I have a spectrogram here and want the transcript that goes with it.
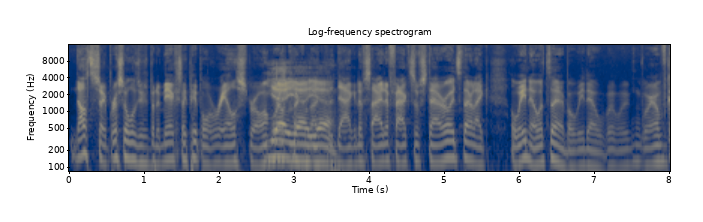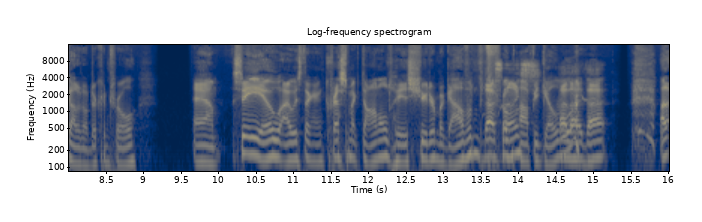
not super soldiers, but it makes like people real strong. Yeah, real yeah, yeah. The negative side effects of steroids. They're like, oh, we know it's there, but we know we, we, we've got it under control. Um, CEO, I was thinking Chris McDonald, who is Shooter McGavin That's from nice. Happy Gilmore. I like that.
